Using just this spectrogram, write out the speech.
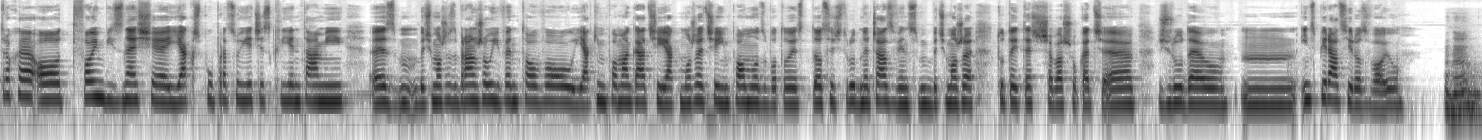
trochę o Twoim biznesie, jak współpracujecie z klientami, e, być może z branżą eventową, jak im pomagacie, jak możecie im pomóc, bo to jest dosyć trudny czas, więc być może tutaj też trzeba szukać e, źródeł mm, inspiracji rozwoju. Mhm.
